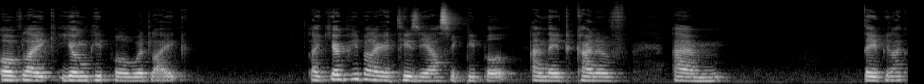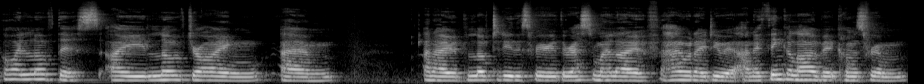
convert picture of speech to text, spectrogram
of like young people would like, like young people are enthusiastic people, and they'd kind of, um. They'd be like, "Oh, I love this. I love drawing, um, and I would love to do this for the rest of my life. How would I do it?" And I think a lot of it comes from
